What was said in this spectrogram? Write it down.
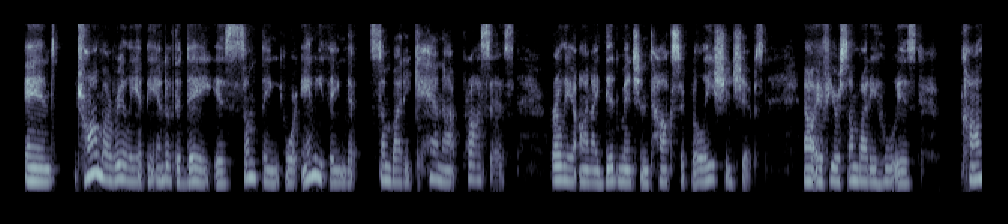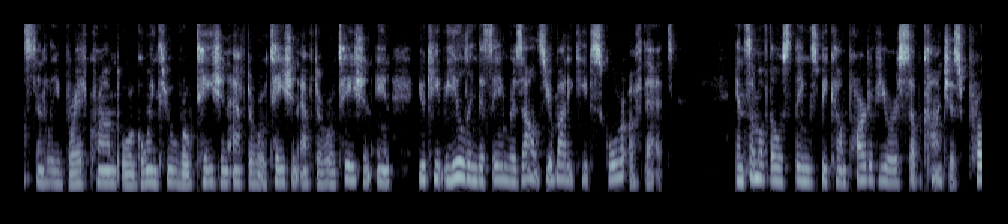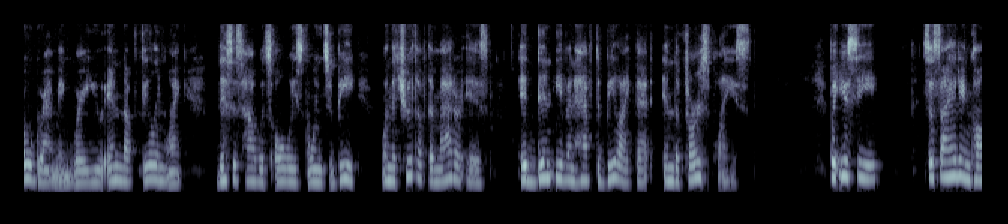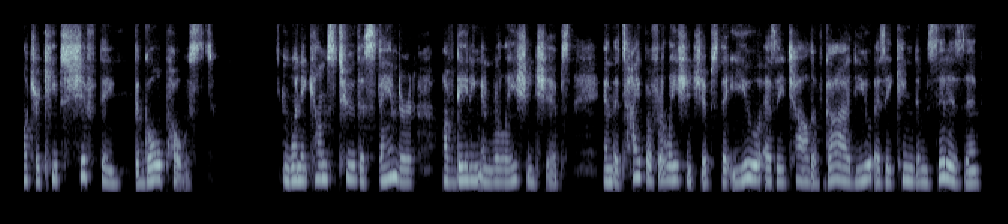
And trauma, really, at the end of the day, is something or anything that somebody cannot process. Earlier on, I did mention toxic relationships. Now, if you're somebody who is constantly breadcrumbed or going through rotation after rotation after rotation, and you keep yielding the same results, your body keeps score of that. And some of those things become part of your subconscious programming where you end up feeling like this is how it's always going to be. When the truth of the matter is, it didn't even have to be like that in the first place. But you see, society and culture keeps shifting the goalposts when it comes to the standard of dating and relationships and the type of relationships that you, as a child of God, you, as a kingdom citizen,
